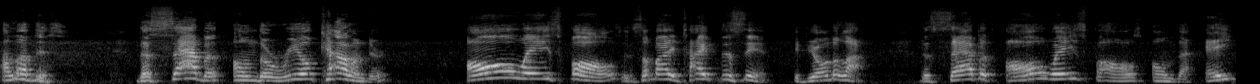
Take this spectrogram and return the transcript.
I love this. The Sabbath on the real calendar always falls, and somebody type this in if you're on the line. The Sabbath always falls on the eighth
